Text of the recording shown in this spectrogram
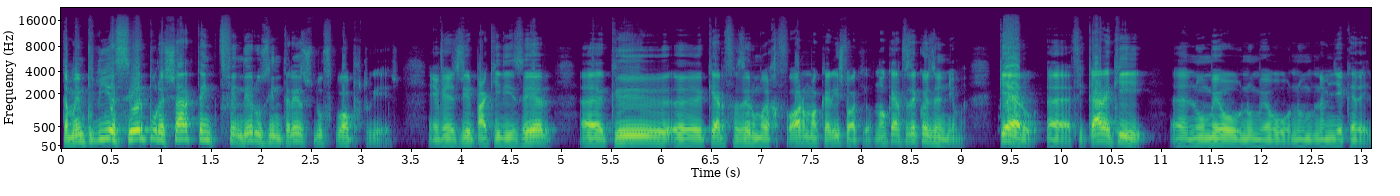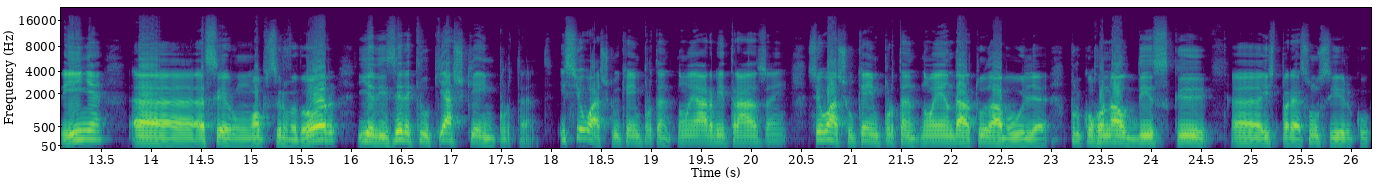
Também podia ser por achar que tem que defender os interesses do futebol português. Em vez de vir para aqui dizer uh, que uh, quer fazer uma reforma ou quer isto ou aquilo. Não quero fazer coisa nenhuma. Quero uh, ficar aqui eh, no meu, no meu, no, na minha cadeirinha, uh, a ser um observador e a dizer aquilo que acho que é importante. E se eu acho que o que é importante não é a arbitragem, se eu acho que o que é importante não é andar tudo à bulha, porque o Ronaldo disse que uh, isto parece um circo,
